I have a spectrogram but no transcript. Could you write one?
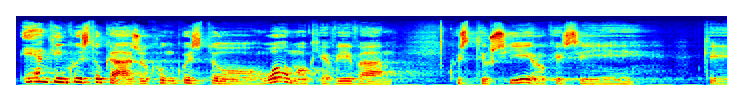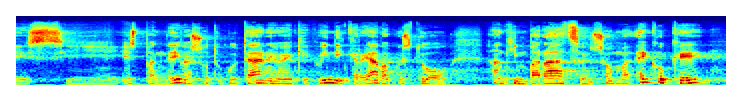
e anche in questo caso, con questo uomo che aveva questo ossiero che si, che si espandeva sottocutaneo e che quindi creava questo anche imbarazzo, insomma, ecco che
